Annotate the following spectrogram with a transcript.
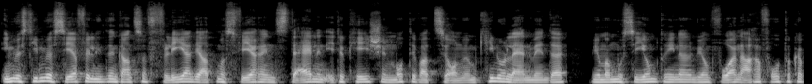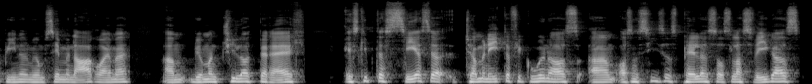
Investieren wir sehr viel in den ganzen Flair, in die Atmosphäre, in Style, in Education, Motivation. Wir haben Kinoleinwände, wir haben ein Museum drinnen, wir haben Vor- und nachher Fotokabinen, wir haben Seminarräume, ähm, wir haben einen Chillout-Bereich. Es gibt da sehr, sehr Terminator-Figuren aus, ähm, aus dem Caesars Palace aus Las Vegas,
